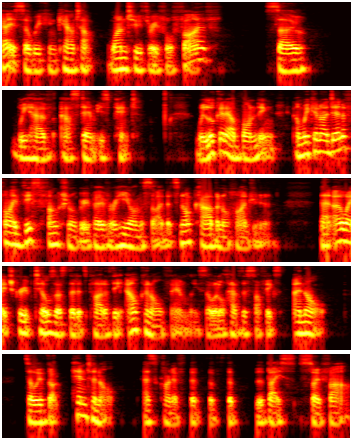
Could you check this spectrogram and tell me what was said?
Okay, so we can count up one, two, three, four, five. So we have our stem is pent. We look at our bonding and we can identify this functional group over here on the side that's not carbon or hydrogen. That OH group tells us that it's part of the alkanol family, so it'll have the suffix anol. So we've got pentanol as kind of the, the, the base so far.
